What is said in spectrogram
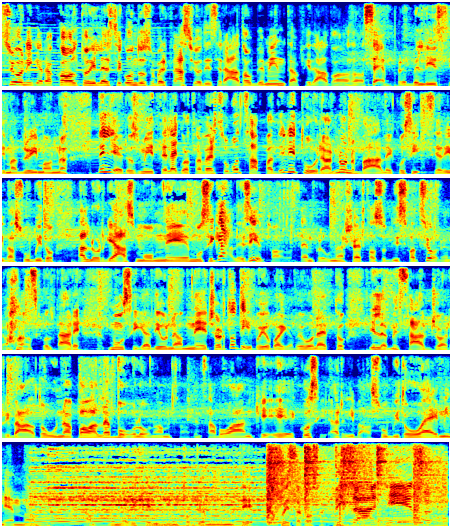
E che ha raccolto il secondo superclassico di serata, ovviamente affidato alla sempre bellissima Dream On degli Aerosmith. Leggo attraverso WhatsApp addirittura non vale, così si arriva subito all'orgasmo eh, musicale. Sì, insomma, sempre una certa soddisfazione no? ascoltare musica di un eh, certo tipo. Io poi avevo letto il messaggio arrivato un po' al volo, no? Pensavo anche e così arriva subito Eminem. In riferimento ovviamente a questa cosa qui.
